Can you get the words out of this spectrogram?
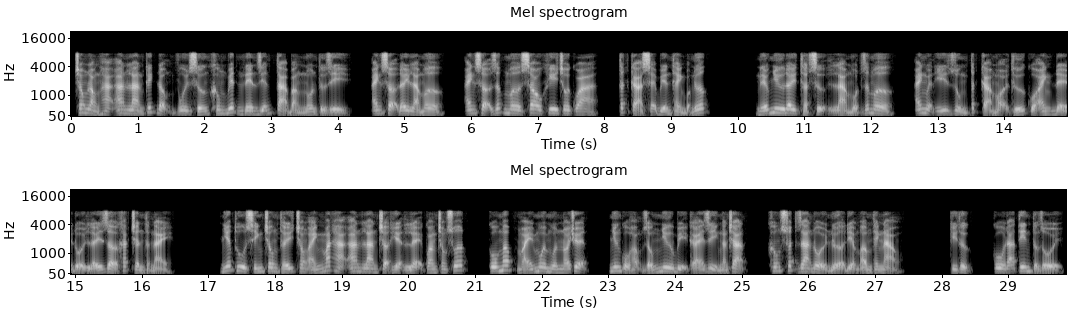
Trong lòng hạ an lan kích động vui sướng không biết nên diễn tả bằng ngôn từ gì, anh sợ đây là mơ, anh sợ giấc mơ sau khi trôi qua, tất cả sẽ biến thành bọc nước. Nếu như đây thật sự là một giấc mơ, anh nguyện ý dùng tất cả mọi thứ của anh để đổi lấy giờ khắc chân thật này nhiếp thu xính trông thấy trong ánh mắt hạ an lan trợt hiện lệ quang trong suốt, cô mấp máy môi muốn nói chuyện, nhưng cổ họng giống như bị cái gì ngăn chặn, không xuất ra nổi nửa điểm âm thanh nào. Kỳ thực, cô đã tin tưởng rồi.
